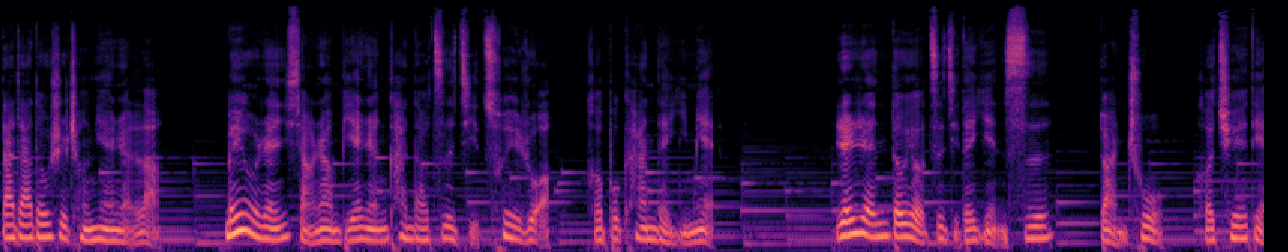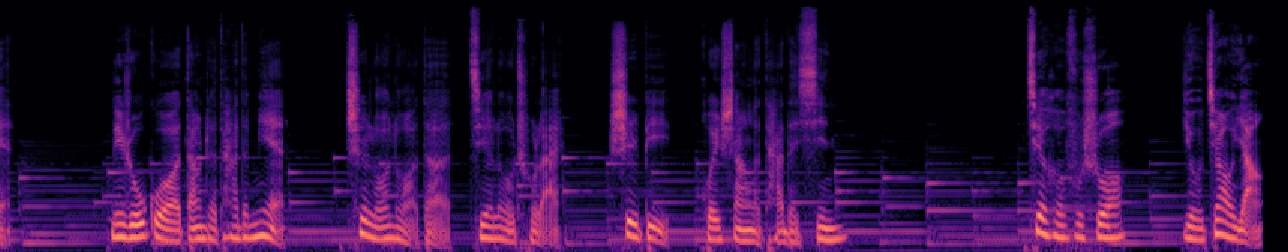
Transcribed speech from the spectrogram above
大家都是成年人了。没有人想让别人看到自己脆弱和不堪的一面。人人都有自己的隐私、短处和缺点。你如果当着他的面，赤裸裸地揭露出来，势必会伤了他的心。契诃夫说：“有教养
